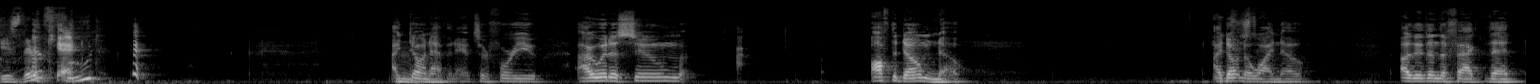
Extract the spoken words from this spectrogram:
is there Okay. food? I don't have an answer for you. I would assume off the dome, no. I don't know why no. Other than the fact that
